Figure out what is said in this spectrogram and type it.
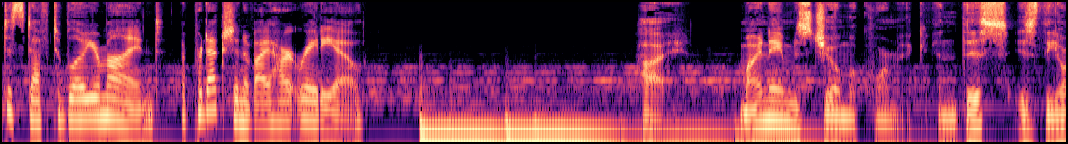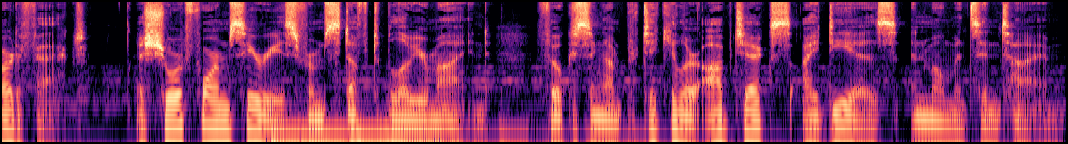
to Stuff to Blow Your Mind, a production of iHeartRadio. Hi, my name is Joe McCormick, and this is The Artifact, a short form series from Stuff to Blow Your Mind, focusing on particular objects, ideas, and moments in time.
